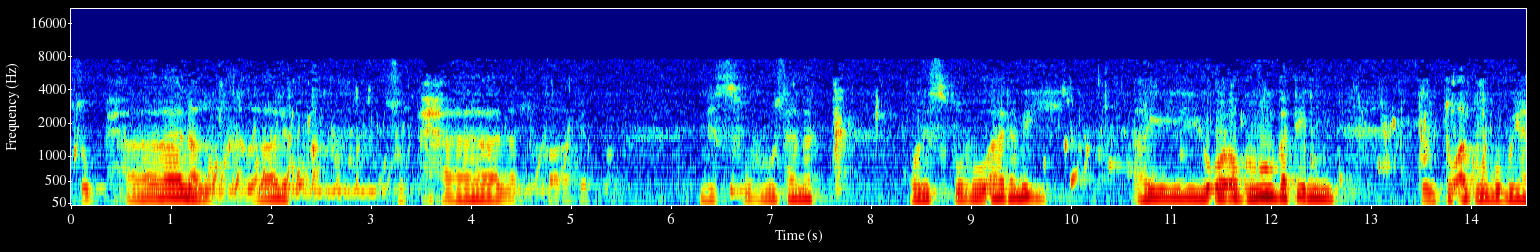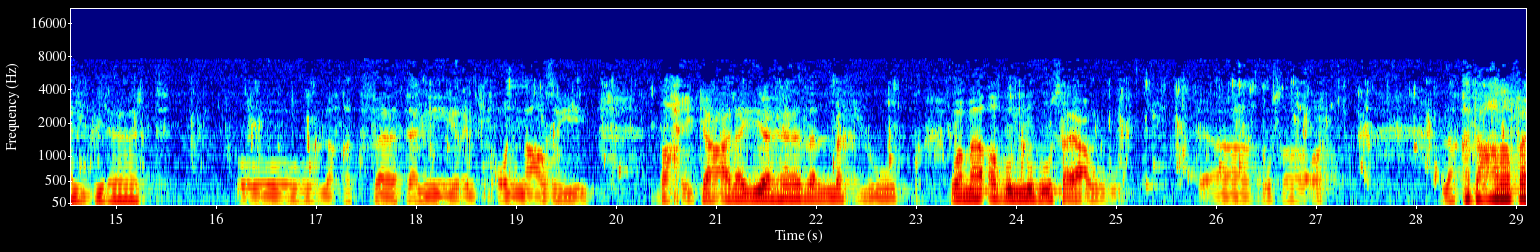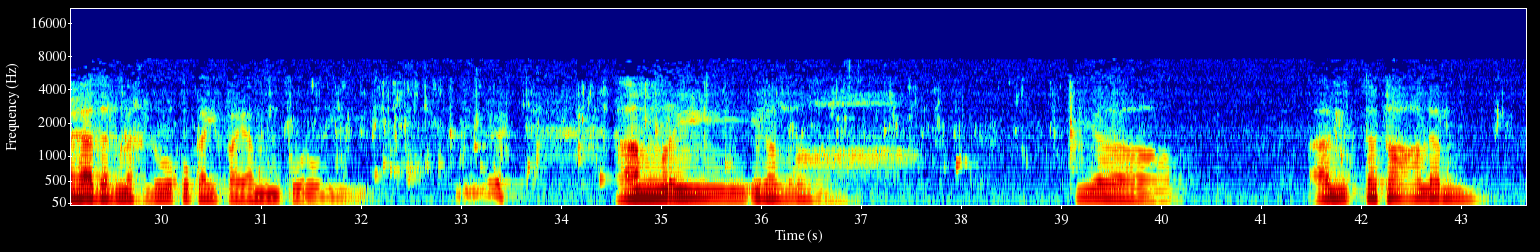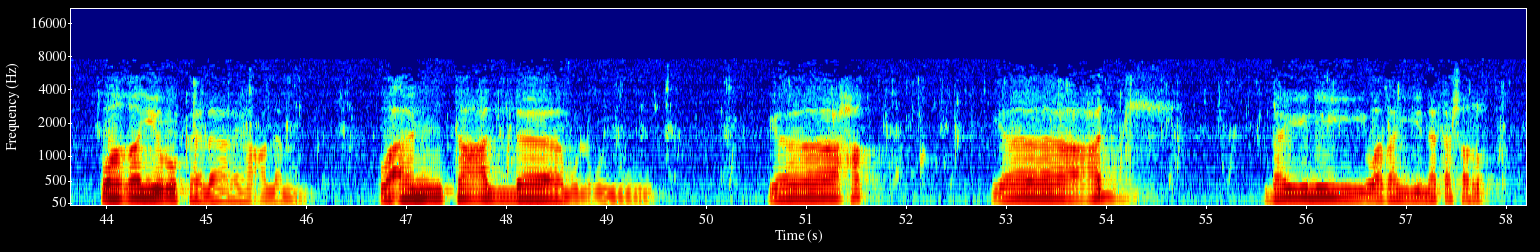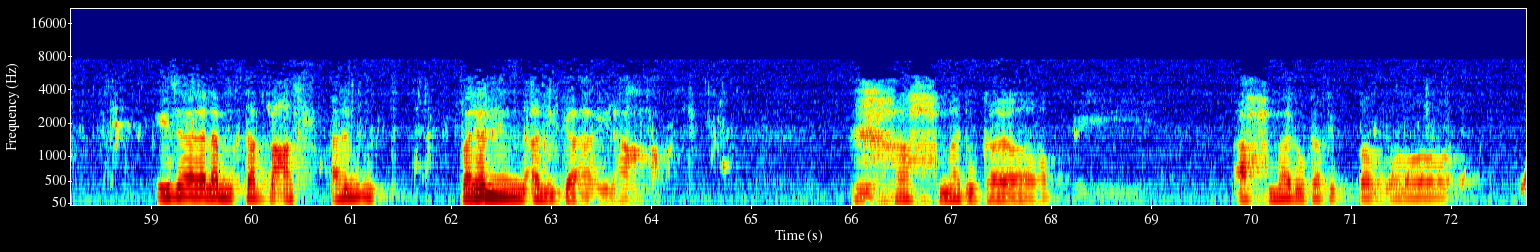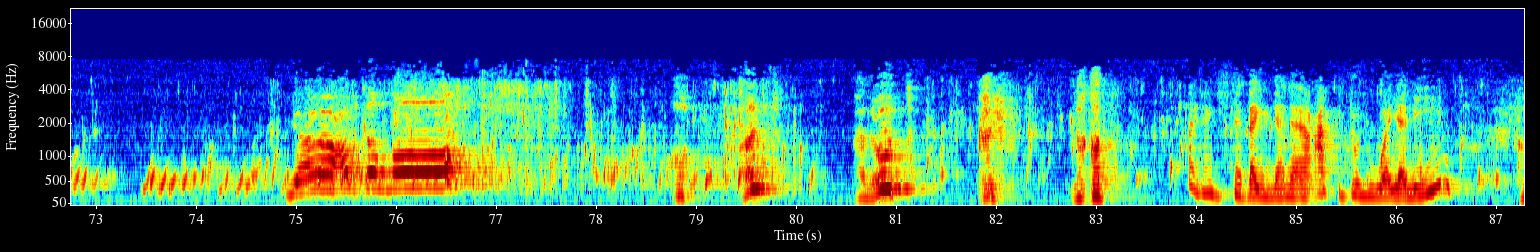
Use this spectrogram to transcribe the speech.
سبحان الخالق سبحان الخالق نصفه سمك ونصفه آدمي. أي أعجوبة كنت أجوب بها البلاد. أوه لقد فاتني ربح عظيم. ضحك علي هذا المخلوق وما أظنه سيعود. يا خسارة لقد عرف هذا المخلوق كيف يمكر بي أمري إلى الله. يا رب أنت تعلم وغيرك لا يعلم وأنت علام الغيوب. يا حق يا عدل بيني وبينك شرط إذا لم تبعث أنت فلن ألجأ إلى عبد. أحمدك يا ربي أحمدك في الضراء. يا عبد الله! أنت؟ هل عدت كيف؟ لقد. أليس بيننا عهد ويمين؟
